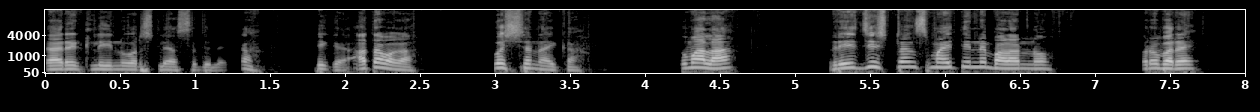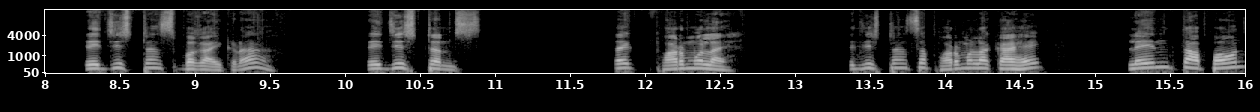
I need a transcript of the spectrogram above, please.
डायरेक्टली इनवर्सली असं दिलंय का? ठीक आहे. आता बघा. क्वेश्चन ऐका. तुम्हाला रेजिस्टन्स माहिती नाही बाळांनो. बरोबर आहे? रेजिस्टन्स बघा इकडं रेजिस्टन्स एक फॉर्म्युला आहे. रेजिस्टन्सचा फॉर्म्युला काय आहे? Length upon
